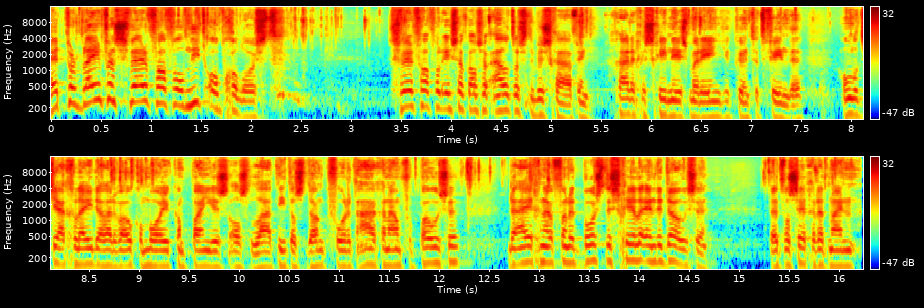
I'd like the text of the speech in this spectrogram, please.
het probleem van zwerfafval niet opgelost. Zwerfafval is ook al zo oud als de beschaving. Ga de geschiedenis maar in, je kunt het vinden. 100 jaar geleden hadden we ook al mooie campagnes als... laat niet als dank voor het aangenaam verpozen de eigenaar van het bos, de schillen en de dozen. Dat wil zeggen dat mijn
